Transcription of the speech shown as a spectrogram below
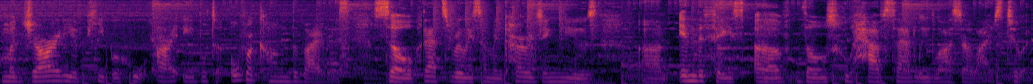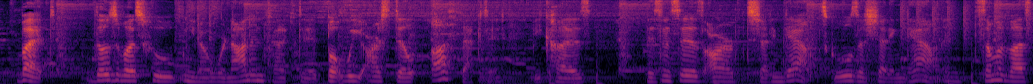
majority of people who are able to overcome the virus. So that's really some encouraging news um, in the face of those who have sadly lost their lives to it. But those of us who, you know, were not infected, but we are still affected because businesses are shutting down, schools are shutting down, and some of us,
